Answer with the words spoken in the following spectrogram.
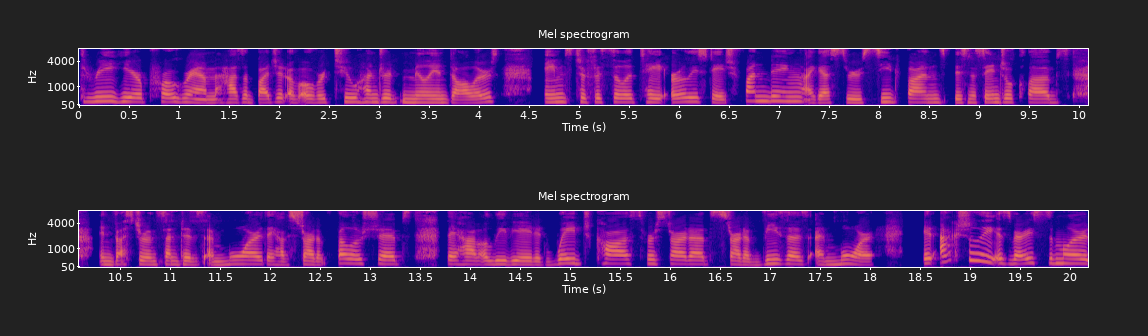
three year program has a budget of over $200 million, aims to facilitate early stage funding, I guess through seed funds, business angel clubs, investor incentives, and more. They have startup fellowships. They have alleviated wage costs for startups, startup visas, and more. It actually is very similar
